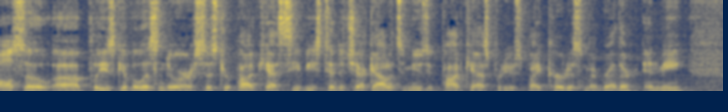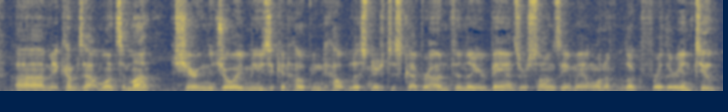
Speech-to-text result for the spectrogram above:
Also, uh, please give a listen to our sister podcast, CVs Tend to Check Out. It's a music podcast produced by Curtis, my brother, and me. Um, it comes out once a month, sharing the joy of music and hoping to help listeners discover unfamiliar bands or songs they might want to look further into.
